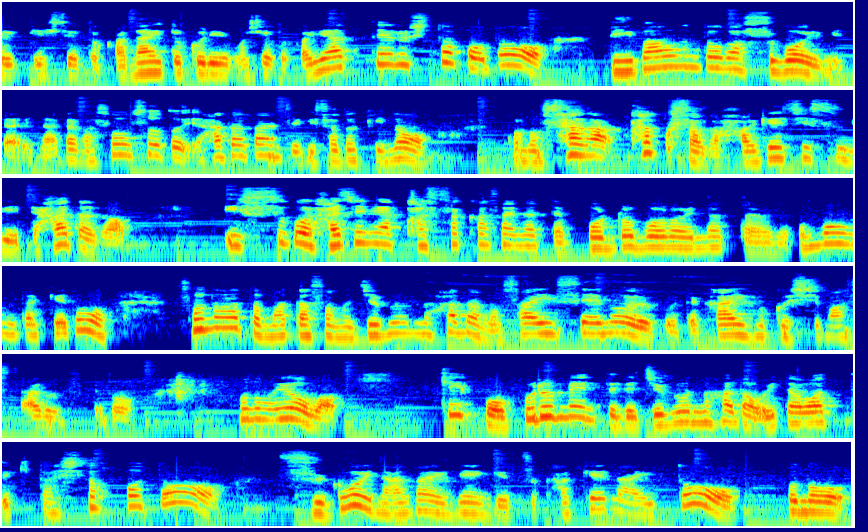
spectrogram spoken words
液してとかナイトクリームしてとかやってる人ほどリバウンドがすごいみたいな。だからそうすると肌断食した時のこの差が、格差が激しすぎて肌がすごい初めはカッサカサになってボロボロになったように思うんだけど、その後またその自分の肌の再生能力って回復しますってあるんですけど、この要は結構フルメンテで自分の肌をいたわってきた人ほど、すごい長い年月かけないと、この、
